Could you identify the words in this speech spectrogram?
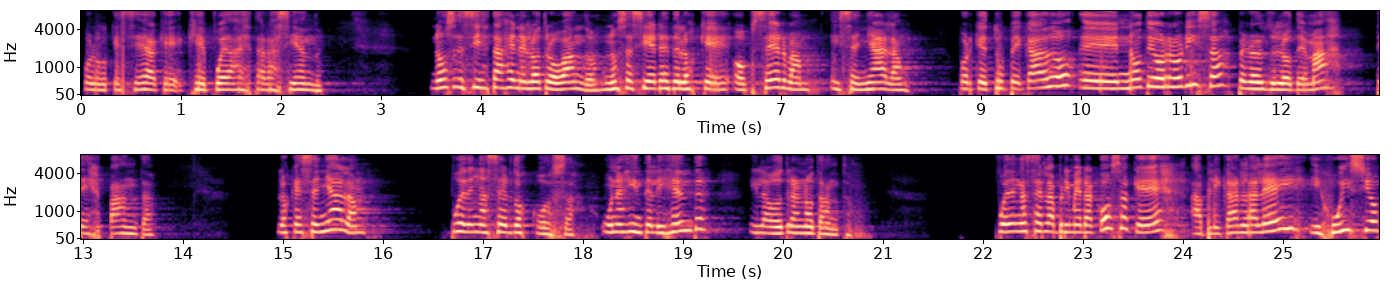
por lo que sea que, que puedas estar haciendo. No sé si estás en el otro bando, no sé si eres de los que observan y señalan porque tu pecado eh, no te horroriza, pero el de los demás te espanta. Los que señalan pueden hacer dos cosas. Una es inteligente y la otra no tanto. Pueden hacer la primera cosa, que es aplicar la ley y juicio,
